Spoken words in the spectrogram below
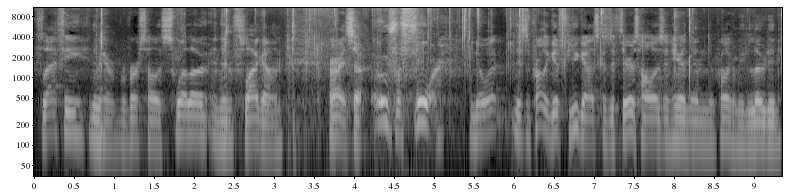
Flaaffy, and then we have reverse holo Swellow, and then Flygon. Alright, so 0 for 4. You know what? This is probably good for you guys, because if there's holos in here, then they're probably going to be loaded.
